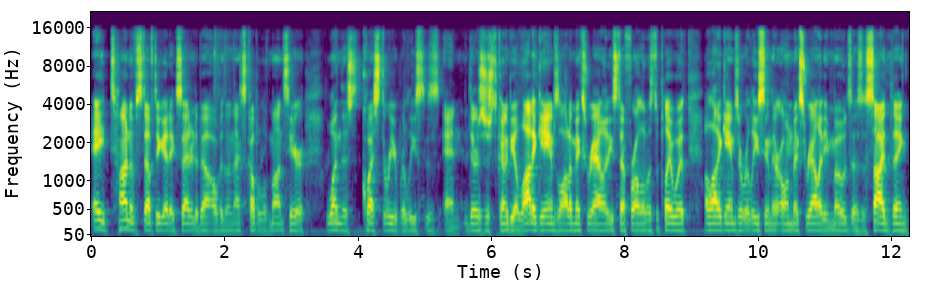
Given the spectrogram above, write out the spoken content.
a ton of stuff to get excited about over the next couple of months here when this Quest 3 releases. And there's just going to be a lot of games, a lot of mixed reality stuff for all of us to play with. A lot of games are releasing their own mixed reality modes as a side thing.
